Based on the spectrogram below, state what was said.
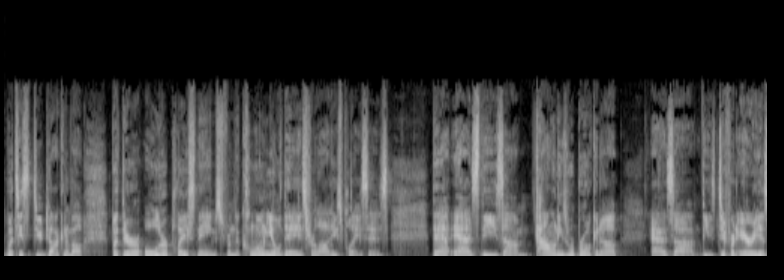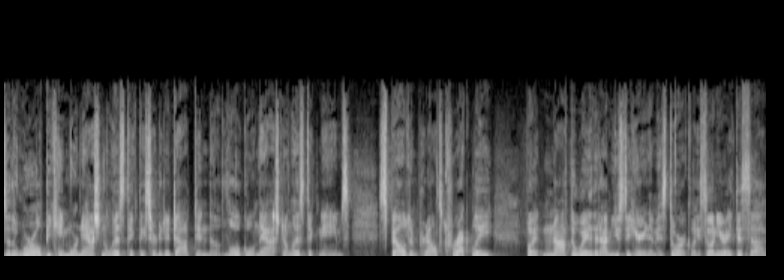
what's this dude talking about? But there are older place names from the colonial days for a lot of these places that as these um, colonies were broken up, as uh, these different areas of the world became more nationalistic, they started adopting the local nationalistic names, spelled and pronounced correctly, but not the way that I'm used to hearing them historically. So, at any rate, this uh,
